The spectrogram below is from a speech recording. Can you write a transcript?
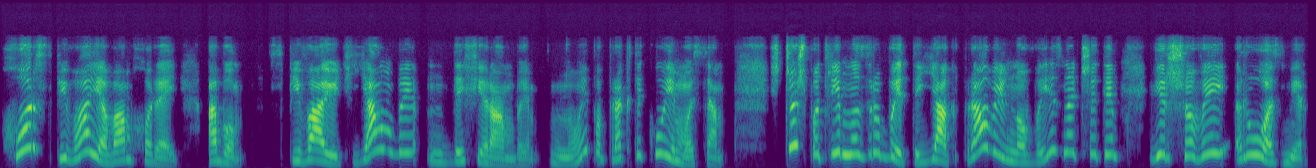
Хор співає вам хорей. Або співають ямби, дифірамби. Ну і попрактикуємося. Що ж потрібно зробити? Як правильно визначити віршовий розмір?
